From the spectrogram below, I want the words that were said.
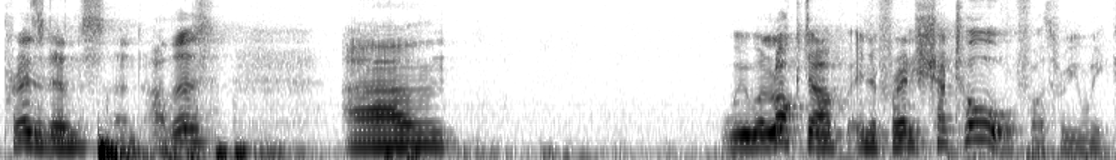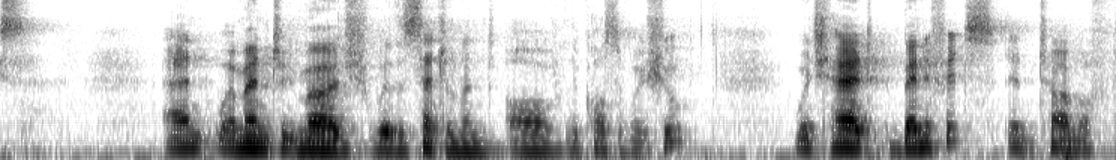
presidents and others. Um, we were locked up in a French chateau for three weeks and were meant to emerge with a settlement of the Kosovo issue, which had benefits in term of,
